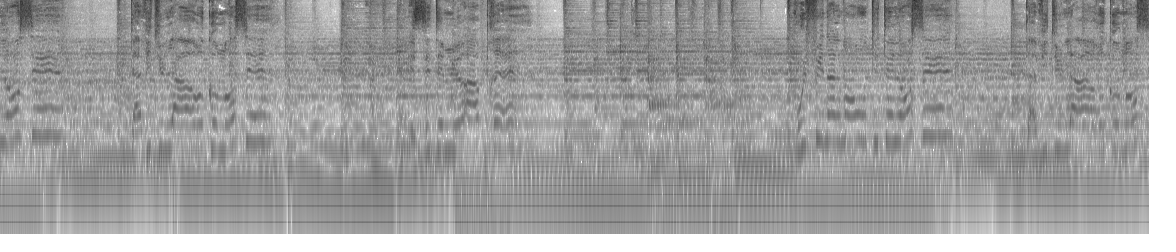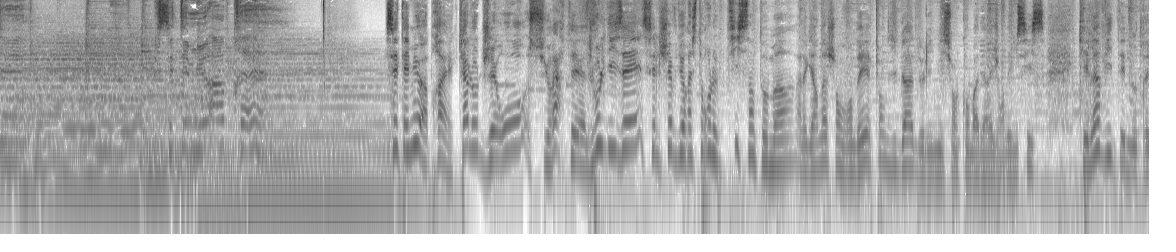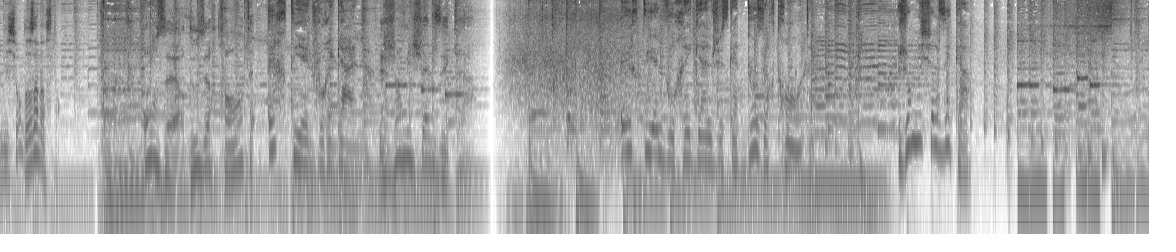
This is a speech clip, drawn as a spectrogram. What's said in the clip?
t'es lancé. Ta vie tu l'as recommencé. Et c'était mieux après. Oui, finalement tu t'es lancé. Ta vie tu l'as recommencé. Et c'était mieux après. C'était mieux après. Calogero sur RTL. Je vous le disais, c'est le chef du restaurant Le Petit Saint-Thomas à la Garnache en Vendée, candidat de l'émission Le combat des régions d'M6, qui est l'invité de notre émission dans un instant. 11h, 12h30, RTL vous régale. Jean-Michel Zeka. RTL vous régale jusqu'à 12h30. Jean-Michel Zeka.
